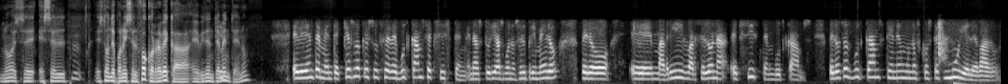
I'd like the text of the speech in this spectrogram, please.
¿no? Es, es, el, mm. es donde ponéis el foco, Rebeca, evidentemente, ¿no? Evidentemente, ¿qué es lo que sucede? Bootcamps existen. En Asturias, bueno, es el primero, pero en eh, Madrid, Barcelona, existen bootcamps. Pero estos bootcamps tienen unos costes muy elevados.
